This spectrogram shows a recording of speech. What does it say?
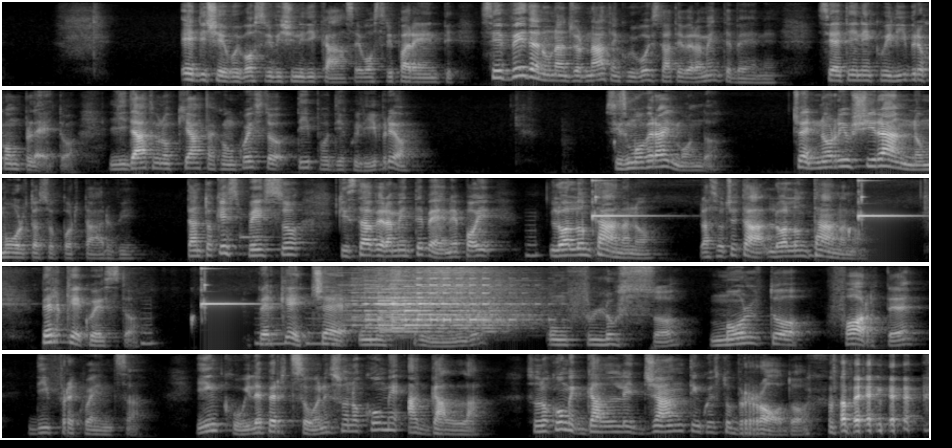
E dicevo, i vostri vicini di casa, i vostri parenti, se vedono una giornata in cui voi state veramente bene, siete in equilibrio completo, gli date un'occhiata con questo tipo di equilibrio, si smuoverà il mondo. Cioè non riusciranno molto a sopportarvi, tanto che spesso chi sta veramente bene poi lo allontanano, la società lo allontanano. Perché questo? perché c'è uno streaming, un flusso molto forte di frequenza in cui le persone sono come a galla, sono come galleggianti in questo brodo, va bene?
